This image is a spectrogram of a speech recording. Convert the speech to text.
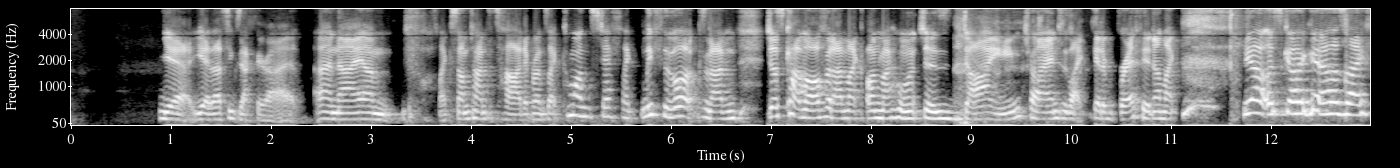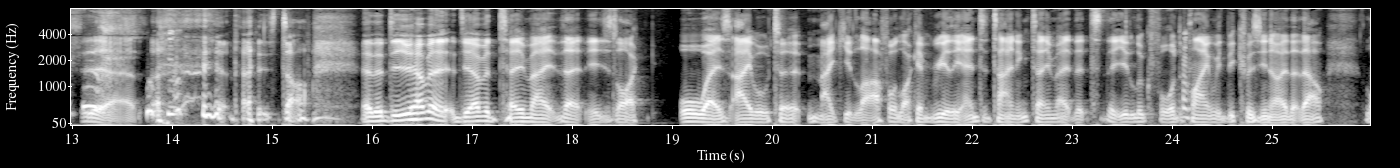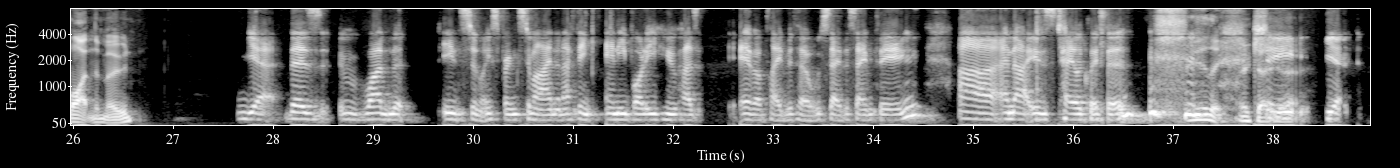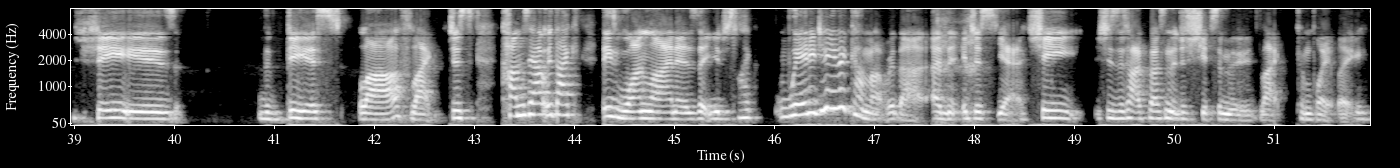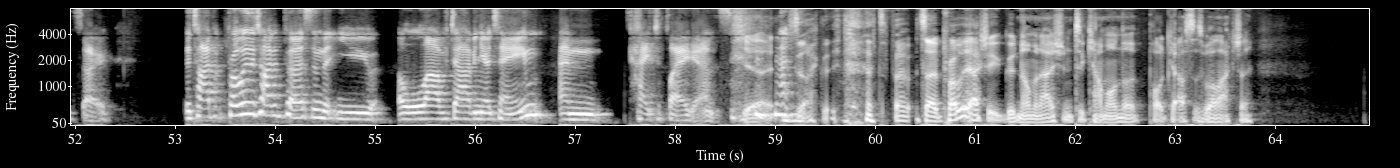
yeah, yeah, that's exactly right. And I um like sometimes it's hard. Everyone's like, "Come on, Steph, like lift the box," and I'm just come off and I'm like on my haunches, dying, trying to like get a breath in. I'm like, "Yeah, let's go, girls!" Like, yeah, yeah, that is tough. And then do you have a do you have a teammate that is like always able to make you laugh, or like a really entertaining teammate that's that you look forward to playing with because you know that they'll lighten the mood? Yeah, there's one that instantly springs to mind. And I think anybody who has ever played with her will say the same thing. Uh, and that is Taylor Clifford. Really? Okay. she, yeah. yeah, she is the biggest laugh. Like, just comes out with like these one-liners that you're just like, where did you even come up with that? And it just, yeah, she she's the type of person that just shifts a mood like completely. So the type of, probably the type of person that you love to have in your team and hate to play against. yeah, exactly. so probably actually a good nomination to come on the podcast as well. Actually.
